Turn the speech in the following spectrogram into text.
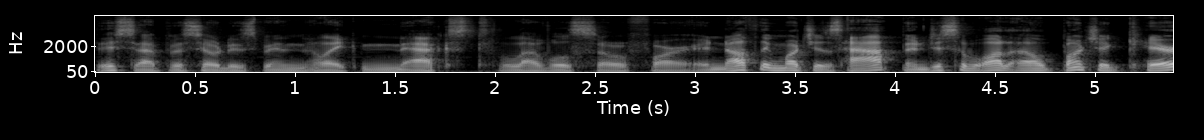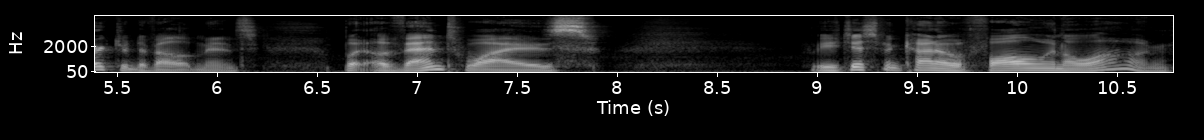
This episode has been like next level so far, and nothing much has happened. Just a lot, a bunch of character developments, but event-wise, we've just been kind of following along.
